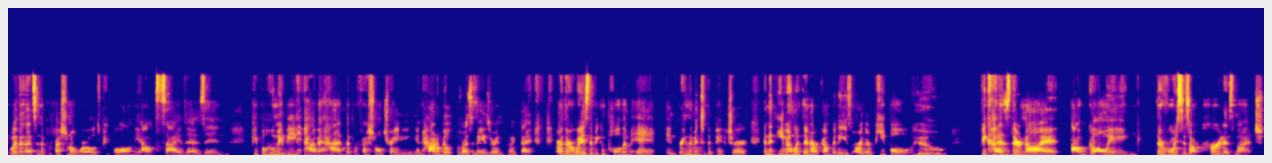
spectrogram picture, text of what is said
whether that's in the professional world, people on the outside, as in people who maybe haven't had the professional training and how to build resumes or anything like that are there ways that we can pull them in and bring them into the picture? And then even within our companies are there people who because they're not outgoing their voices aren't heard as much?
